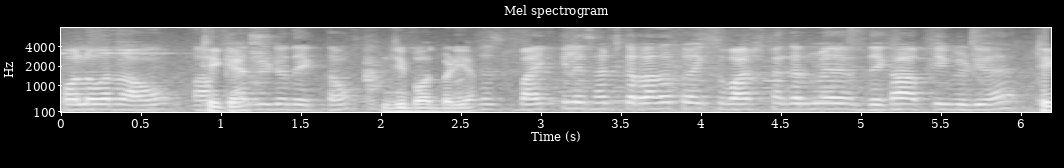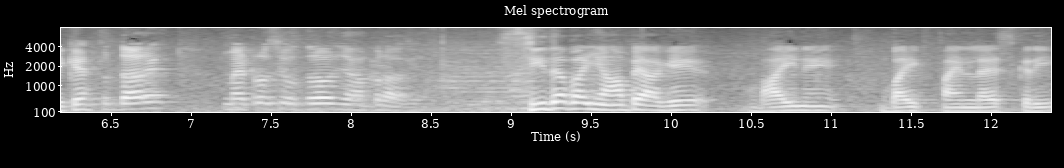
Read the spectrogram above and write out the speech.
फॉलोवर रहा हूँ। ठीक है। वीडियो देखता हूँ। जी बहुत बढ़िया। जस्ट बाइक के लिए सर्च कर रहा था तो एक सुभाष नगर में देखा आपकी वीडियो है। ठीक है। तो डायरेक्ट मेट्रो से उतरा और यहाँ पर आ गया। सीधा भाई यहाँ पे आगे भाई ने बाइक फाइनलाइज करी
